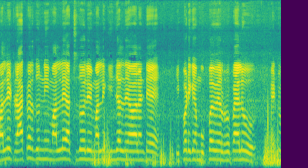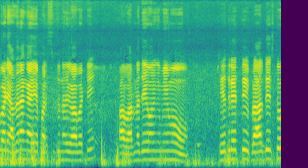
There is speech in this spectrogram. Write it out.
మళ్ళీ ట్రాక్టర్ దున్ని మళ్ళీ అచ్చుదోలి మళ్ళీ గింజలు తేవాలంటే ఇప్పటికే ముప్పై వేల రూపాయలు పెట్టుబడి అదనంగా అయ్యే పరిస్థితి ఉన్నది కాబట్టి ఆ వర్ణదేవునికి మేము చేతులెత్తి ప్రార్థిస్తూ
